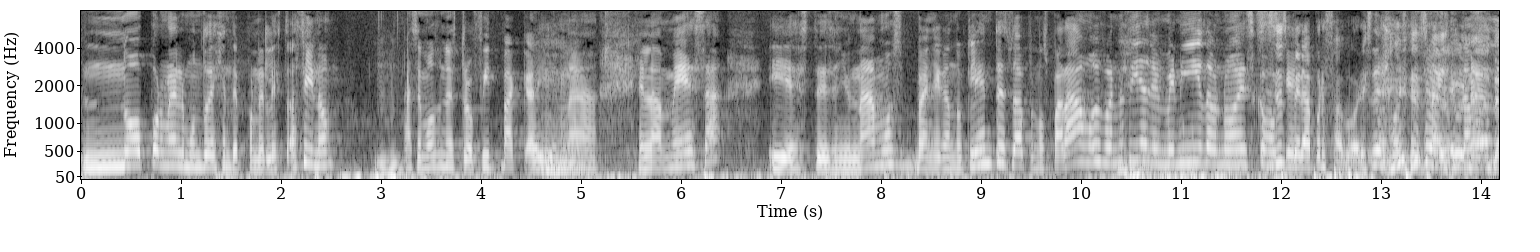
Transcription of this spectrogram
No por nada el mundo dejen de ponerle esto así, ¿no? Hacemos nuestro feedback ahí en, la, en la mesa y este desayunamos, van llegando clientes, ah, pues nos paramos, buenos días, bienvenido, ¿no? Es como Se que... espera, por favor, estamos desayunando.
